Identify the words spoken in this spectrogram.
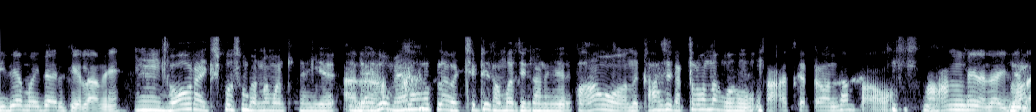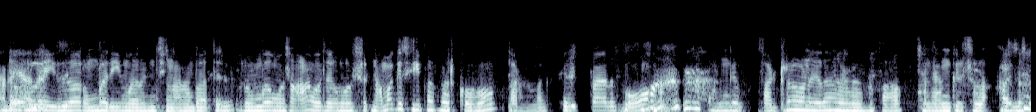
இதே மாதிரி தான் இருக்கு எல்லாமே. ஓவரா எக்ஸ்போஸும் பண்ண மாட்டேறாங்க அது ஏதோ மேலாப்ல வச்சுட்டு சம்பாதிச்சுக்கிறானுங்க பாவம் அந்த காசு கட்டுறவன் தான் பாவம். காசு கட்டுறவன் தான் பாவம். ஆன்லைன் இதுதான் ரொம்ப அதிகமா இருந்துச்சு நான் பார்த்தது. ரொம்ப மோசம். ஆனா ஒரு ஒரு நமக்கு சிரிப்பா தான் இருக்கும். நமக்கு சிரிப்பா இருக்கும். அங்க படுறவனுக்கு தான் பாவம். அந்த அங்கிள்ஸ் எல்லாம் அது-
